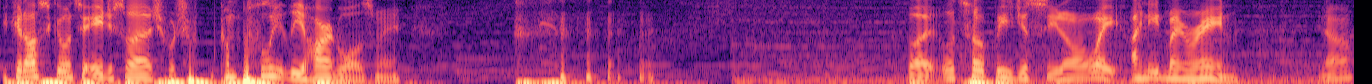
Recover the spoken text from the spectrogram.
You could also go into Aegislash, which completely hardwalls me. but let's hope he just, you know, wait, I need my rain. You know?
